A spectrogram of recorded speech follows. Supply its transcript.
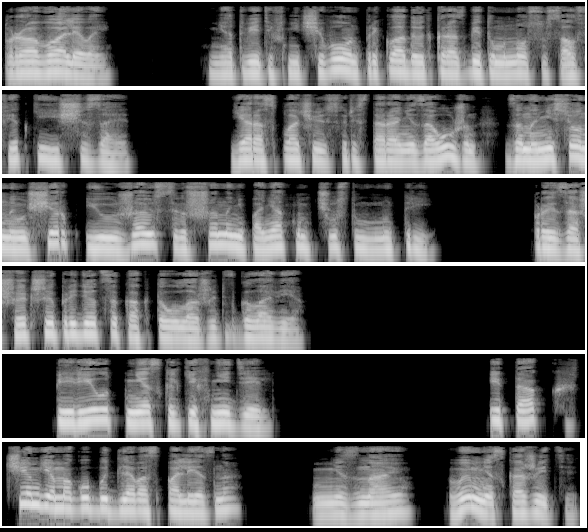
«Проваливай!» Не ответив ничего, он прикладывает к разбитому носу салфетки и исчезает. Я расплачиваюсь в ресторане за ужин, за нанесенный ущерб и уезжаю с совершенно непонятным чувством внутри. Произошедшее придется как-то уложить в голове. Период нескольких недель. Итак, чем я могу быть для вас полезна? Не знаю. Вы мне скажите.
